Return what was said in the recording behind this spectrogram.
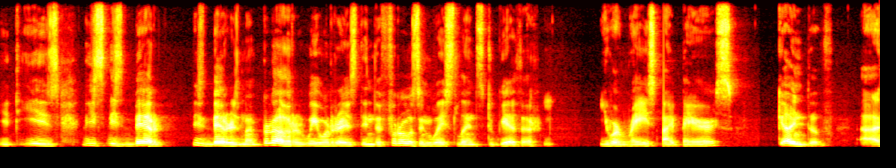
it is this this bear. This bear is my brother. We were raised in the frozen wastelands together. You were raised by bears? Kind of. Uh,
